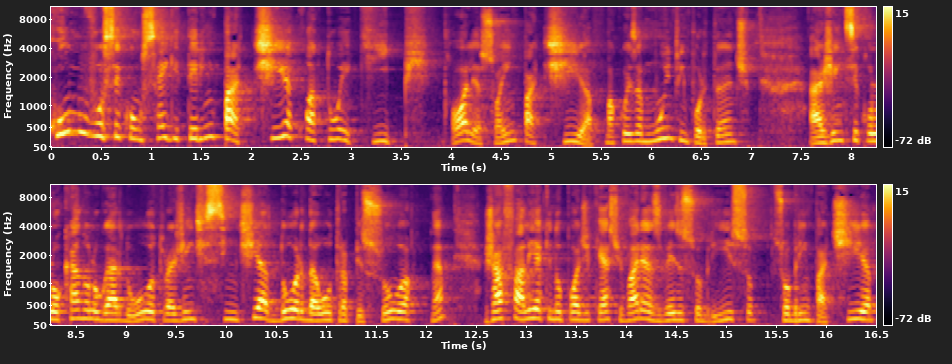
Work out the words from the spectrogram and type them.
Como você consegue ter empatia com a tua equipe? Olha só, empatia, uma coisa muito importante. A gente se colocar no lugar do outro, a gente sentir a dor da outra pessoa, né? Já falei aqui no podcast várias vezes sobre isso, sobre empatia.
